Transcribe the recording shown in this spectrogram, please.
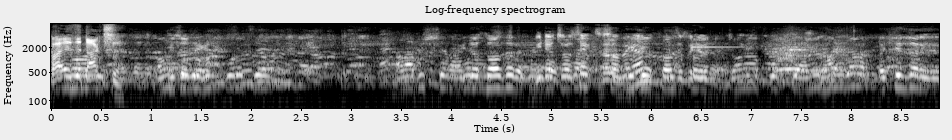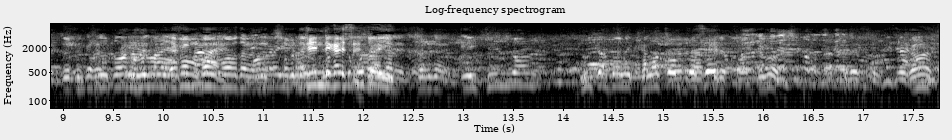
ভাই এই যে ডাকছে। সারা বিশ্বের আগে ভিডিও চলছে। চলবে না জনাব মুফতি আমির হামজা তিনটে খাইছে। এই তিনজন দুইটা দলে খেলা চলতেছে এই গোল কয়টা হয়েছে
